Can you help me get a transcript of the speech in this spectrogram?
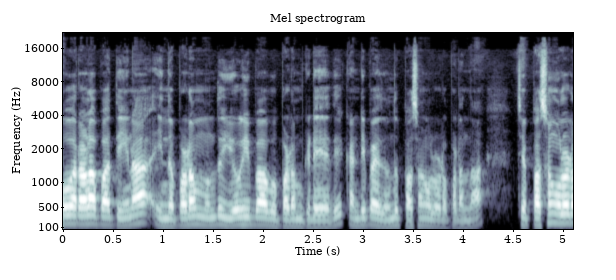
ஓவராலாக பார்த்தீங்கன்னா இந்த படம் வந்து யோகி பாபு படம் கிடையாது. கண்டிப்பாக இது வந்து பசங்களோட படம் தான். சரி பசங்களோட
